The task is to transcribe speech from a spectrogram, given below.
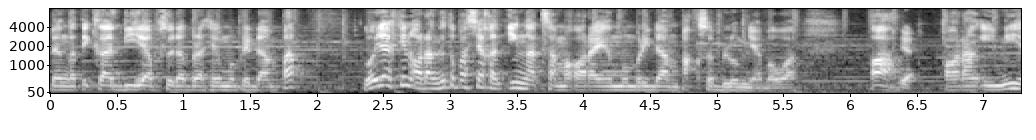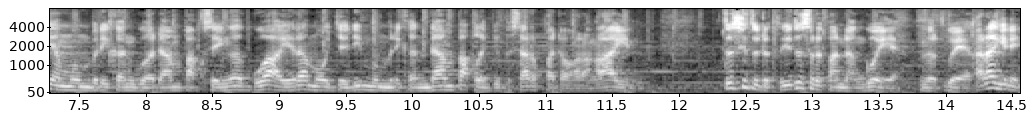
Dan ketika dia sudah berhasil memberi dampak gue yakin orang itu pasti akan ingat sama orang yang memberi dampak sebelumnya bahwa ah Ya. orang ini yang memberikan gue dampak sehingga gue akhirnya mau jadi memberikan dampak lebih besar pada orang lain. Terus itu itu sudut pandang gue ya menurut gue ya. Karena gini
